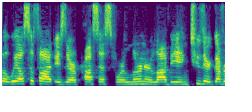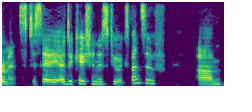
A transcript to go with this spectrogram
but we also thought, is there a process for learner lobbying to their governments to say education is too expensive? Um,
